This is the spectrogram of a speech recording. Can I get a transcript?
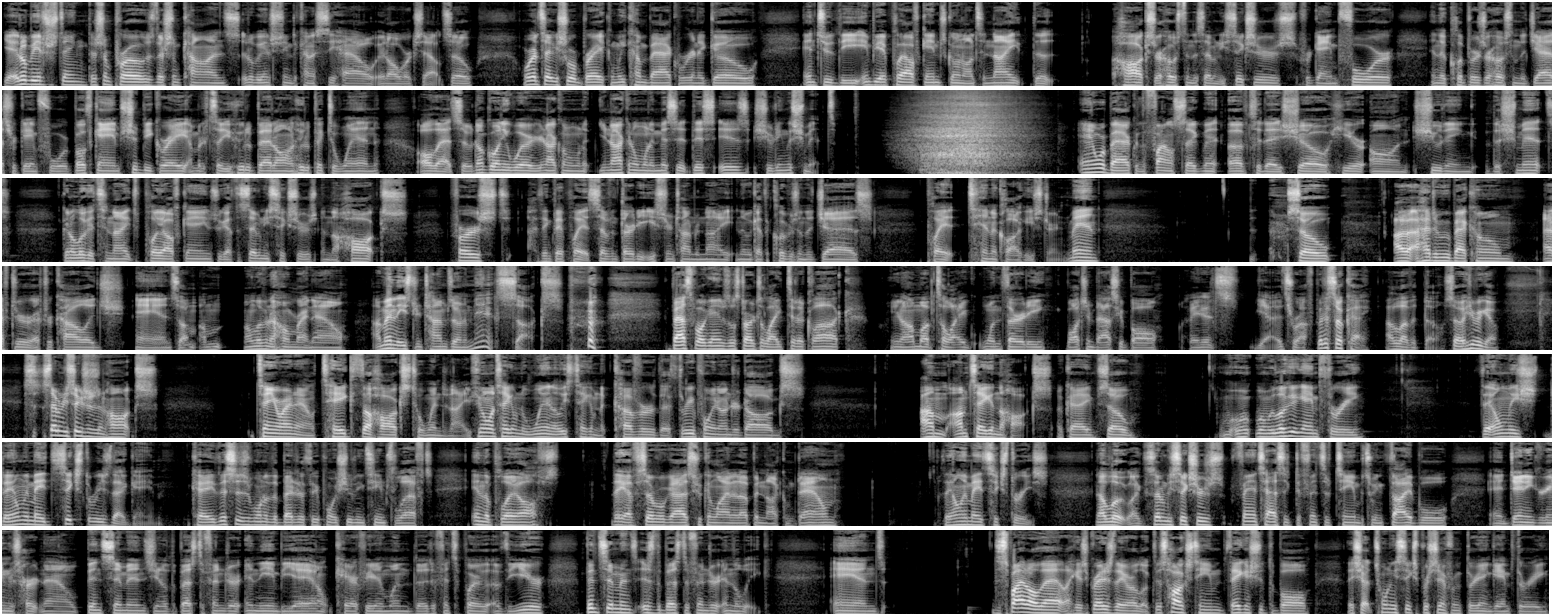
yeah, it'll be interesting. There's some pros, there's some cons. It'll be interesting to kind of see how it all works out. So we're going to take a short break, and we come back. We're going to go into the NBA playoff games going on tonight. The Hawks are hosting the 76ers for game four, and the Clippers are hosting the Jazz for game four. Both games should be great. I'm going to tell you who to bet on, who to pick to win, all that. So don't go anywhere. You're not going to you're not going to want to miss it. This is Shooting the Shmitt. And we're back with the final segment of today's show here on Shooting the Shmitt. Going to look at tonight's playoff games. We got the 76ers and the Hawks. First, I think they play at 7:30 Eastern time tonight, and then we got the Clippers and the Jazz play at 10 o'clock Eastern. Man, so I, I had to move back home after after college, and so I'm I'm I'm living at home right now. I'm in the Eastern time zone, and man, it sucks. Basketball games will start to like 10 o'clock. You know, I'm up to like 1:30 watching basketball. I mean, it's yeah, it's rough, but it's okay. I love it though. So here we go. 76ers and Hawks. Telling you right now, take the Hawks to win tonight. If you want to take them to win, at least take them to cover. They're three point underdogs. I'm I'm taking the Hawks. Okay, so when we look at Game Three, they only sh- they only made six threes that game. Okay, this is one of the better three point shooting teams left in the playoffs. They have several guys who can line it up and knock them down. They only made six threes. Now, look, like the 76ers, fantastic defensive team between Thybulle and Danny Green, was hurt now. Ben Simmons, you know, the best defender in the NBA. I don't care if he didn't win the Defensive Player of the Year. Ben Simmons is the best defender in the league. And despite all that, like as great as they are, look, this Hawks team, they can shoot the ball. They shot 26% from three in game three.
